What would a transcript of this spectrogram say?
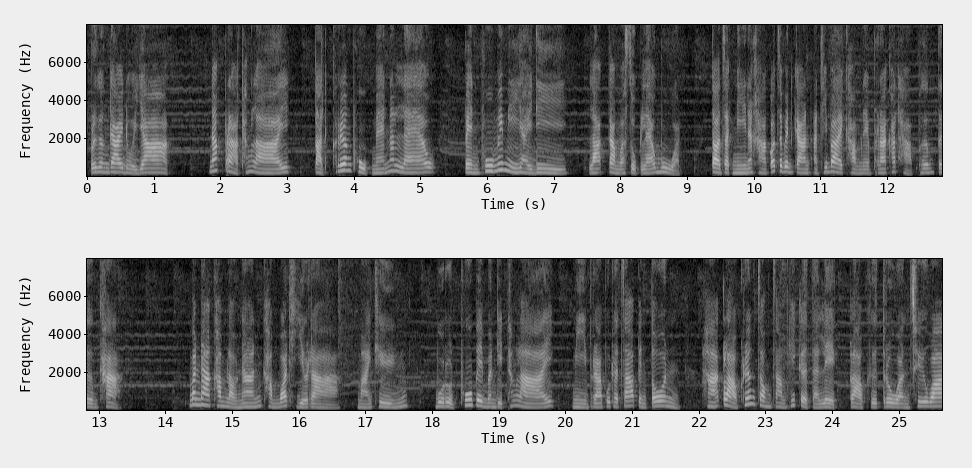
เปลื้องได้โดยยาก นักปราชญ์ทั้งหลาย ตัดเครื่องผูกแม้นั่นแล้ว เป็นผู้ไม่มีใยดีละกรรมสุขแล้วบวช ต่อจากนี้นะคะก็จะเป็นการอธิบายคำในพระคาถาเพิ่มเติมค่ะ บรรดาคำเหล่านั้นคำว่าทีรา หมายถึง บุรุษผู้เป็นบัณฑิตทั้งหลาย มีพระพุทธเจ้าเป็นต้น หากล่าวเครื่องจองจำที่เกิดแต่เหล็ก กล่าวคือตรวน ชื่อว่า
